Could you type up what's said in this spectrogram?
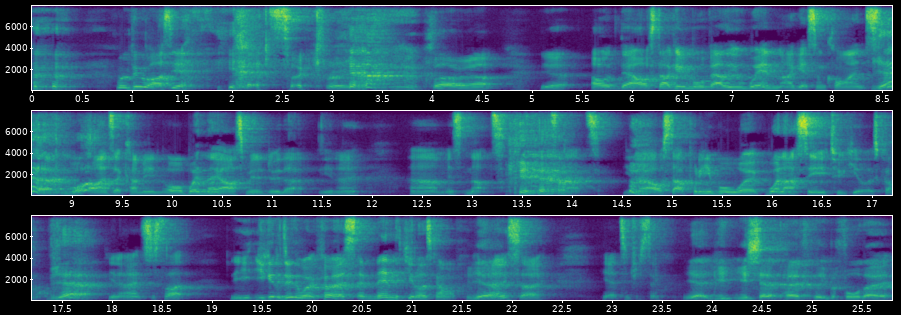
When people ask, yeah, yeah, it's so true. Far out. Yeah, I'll yeah, I'll start giving more value when I get some clients. Yeah, more what? clients that come in, or when they ask me to do that. You know, um, it's nuts. It's nuts. You know, I'll start putting in more work when I see two kilos come off. Yeah. You know, it's just like you, you got to do the work first, and then the kilos come off. You Yeah. know, so yeah, it's interesting. Yeah, you, you said it perfectly before though.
